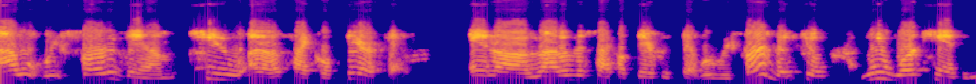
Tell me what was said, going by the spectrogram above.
I would refer them to a psychotherapist. And a lot of the psychotherapists that will refer them to, we work hand in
